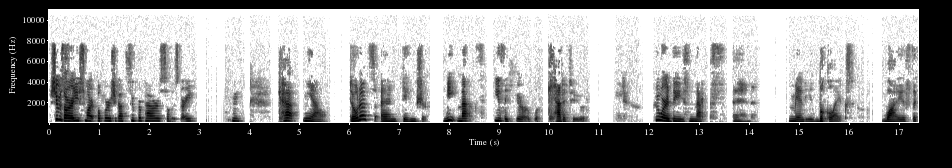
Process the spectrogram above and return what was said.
She was already smart before she got superpowers, so it's great. Hmm. Cat meow. Donuts and danger. Meet Max. He's a hero with catitude. Who are these Max and Mandy lookalikes? Why is the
